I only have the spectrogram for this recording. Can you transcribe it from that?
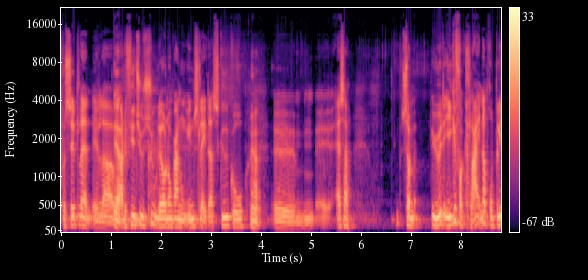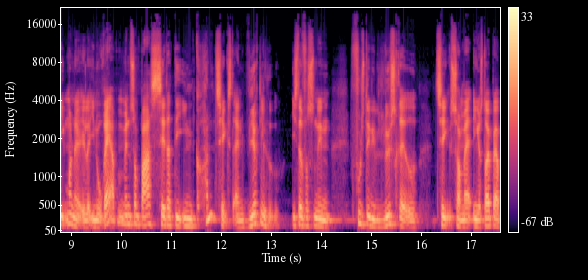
på Zetland, eller Ja. Radio 24 laver nogle gange nogle indslag, der er skide gode. Ja. Øh, øh, altså, som i øvrigt ikke forklejner problemerne eller ignorerer dem, men som bare sætter det i en kontekst af en virkelighed. I stedet for sådan en fuldstændig løsrevet ting, som er Inger Støjberg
